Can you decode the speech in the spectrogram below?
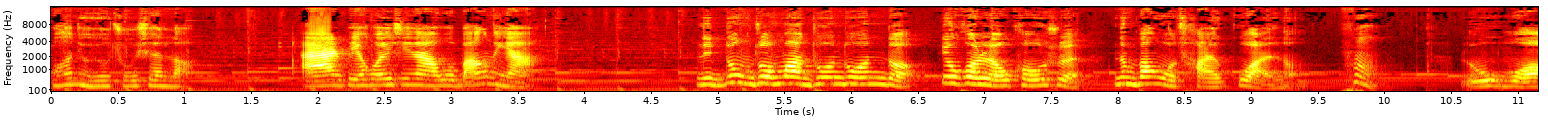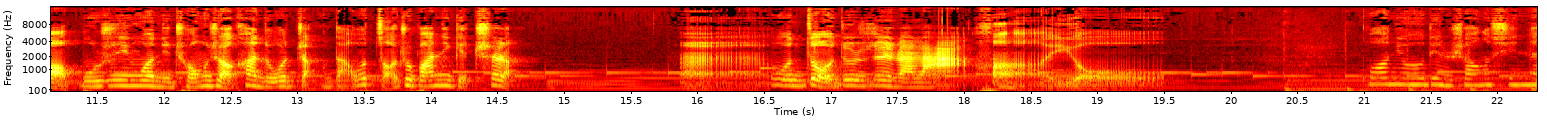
蜗牛又出现了，哎，别灰心啊，我帮你啊！你动作慢吞吞的，又会流口水，能帮我才怪呢！哼。如果不是因为你从小看着我长大，我早就把你给吃了。嗯，我走就是了啦。哎呦，蜗牛有点伤心呢。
